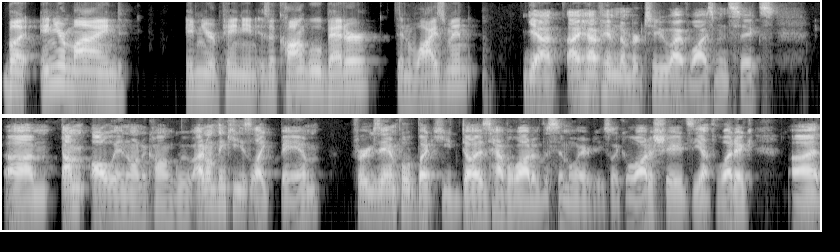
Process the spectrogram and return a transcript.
but in your mind, in your opinion, is Okongwu better than Wiseman? Yeah, I have him number two. I have Wiseman six. Um, I'm all in on Okongwu. I don't think he's like Bam, for example, but he does have a lot of the similarities, like a lot of shades, the athletic uh,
